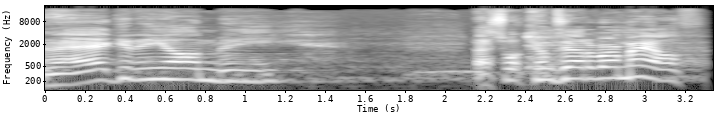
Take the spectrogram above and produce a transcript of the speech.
and agony on me. That's what comes out of our mouth.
